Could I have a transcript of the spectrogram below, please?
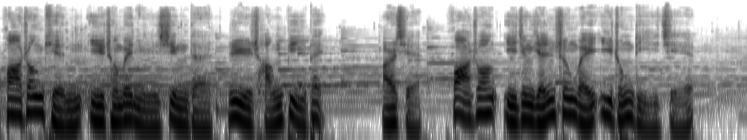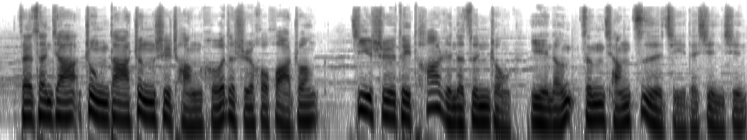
化妆品已成为女性的日常必备，而且化妆已经延伸为一种礼节。在参加重大正式场合的时候化妆，既是对他人的尊重，也能增强自己的信心。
